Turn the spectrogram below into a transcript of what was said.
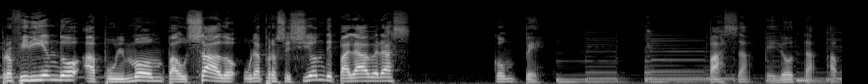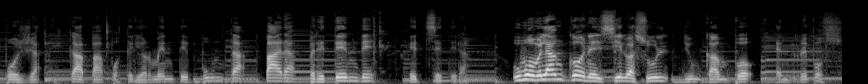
profiriendo a pulmón pausado una procesión de palabras con P. pasa, pelota, apoya, escapa, posteriormente punta, para, pretende, etc. Humo blanco en el cielo azul de un campo en reposo.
